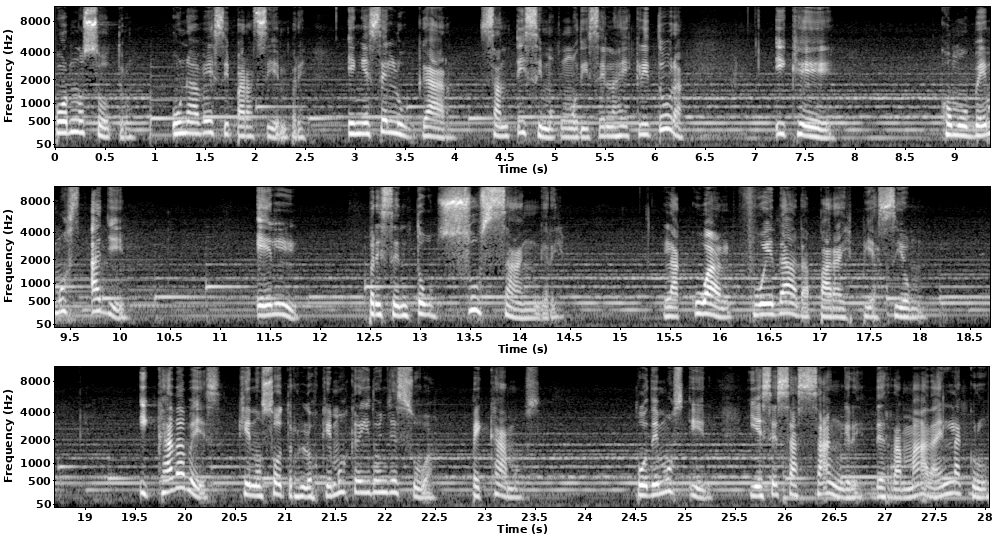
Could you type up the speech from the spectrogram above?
por nosotros una vez y para siempre en ese lugar santísimo, como dicen las escrituras, y que, como vemos allí, Él presentó su sangre, la cual fue dada para expiación. Y cada vez que nosotros, los que hemos creído en Yeshua, pecamos, podemos ir y es esa sangre derramada en la cruz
